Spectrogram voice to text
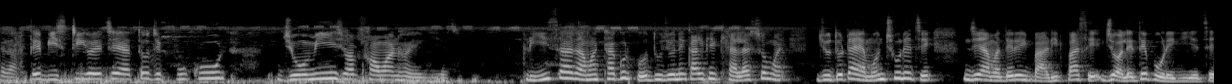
রাতে বৃষ্টি হয়েছে এত যে পুকুর, জমি সব সমান হয়ে গিয়েছে। ক্রিস আর আমার ঠাকুরপো, দুজনে কালকে খেলার সময় জুতোটা এমন ছুঁড়েছে যে আমাদের এই বাড়ির পাশে জলেতে পড়ে গিয়েছে।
